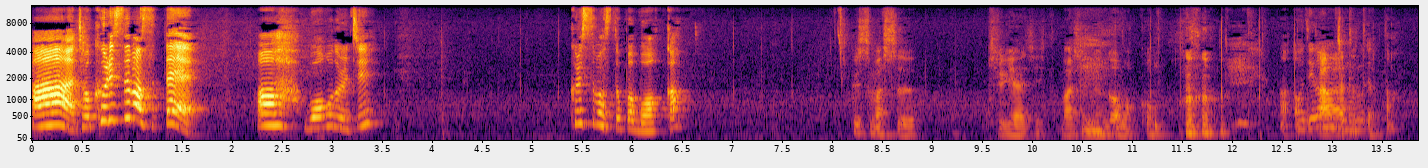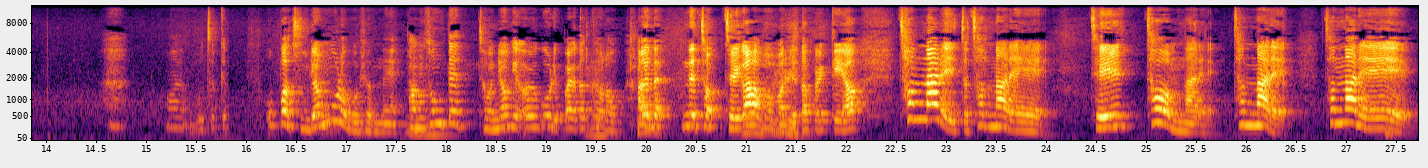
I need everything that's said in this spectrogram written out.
아, 저 크리스마스 때, 아, 뭐하고 놀지? 크리스마스 때 오빠 뭐 할까? 크리스마스 즐겨야지 맛있는 거 먹고 아, 어디 가는지 아. 모르겠다. 아, 못 찾겠다. 오빠 주량 물어보셨네. 방송 때 저녁에 얼굴이 빨갛더라고. 음. 네. 아, 근데, 근데 저, 제가 한 번만 음. 대답할게요. 첫날에 있죠, 첫날에. 제일 처음 날에. 첫날에. 첫날에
